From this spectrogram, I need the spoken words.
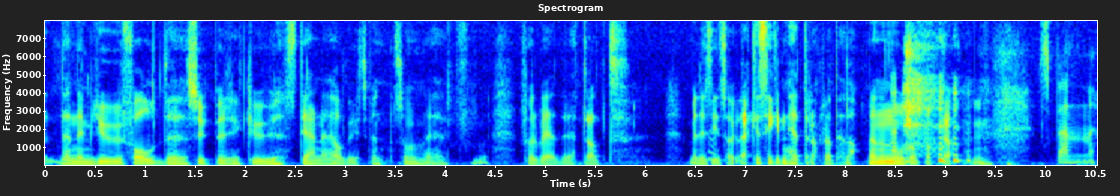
denne Mew Fold eh, Super Q stjernealgoritmen som eh, forbedrer et eller annet medisinsak. Det er ikke sikkert den heter akkurat det, da, men noe sånt noe. Ja. Spennende.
